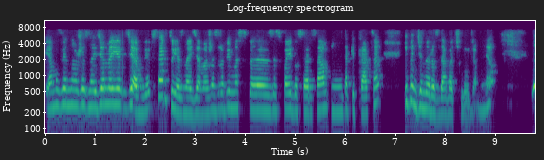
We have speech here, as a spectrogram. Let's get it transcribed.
Ja mówię, no, że znajdziemy je gdzie? Mówię, w sercu je znajdziemy, że zrobimy z, ze swojego serca mm, takie prace i będziemy rozdawać ludziom, nie? No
